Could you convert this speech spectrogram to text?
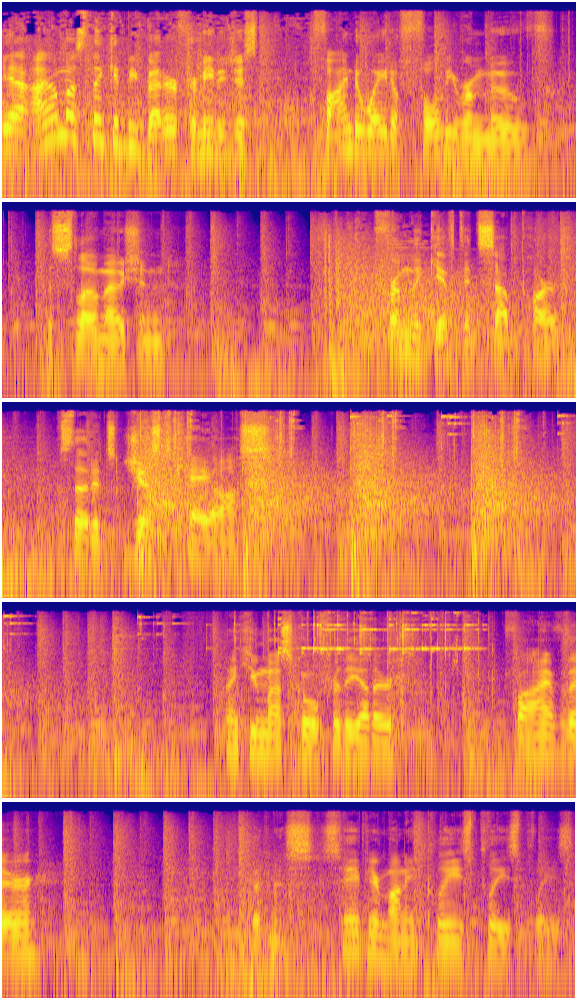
Yeah, I almost think it'd be better for me to just find a way to fully remove the slow motion from the gifted sub part so that it's just chaos. Thank you, Muscle, for the other five there. Goodness, save your money, please, please, please.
